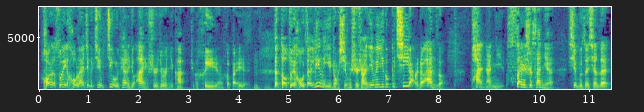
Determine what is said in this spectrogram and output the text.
好像，所以后来这个纪纪录片里就暗示，就是你看这个黑人和白人，但到最后在另一种形式上，因为一个不起眼的案子，判那你三十三年，辛普森现在。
